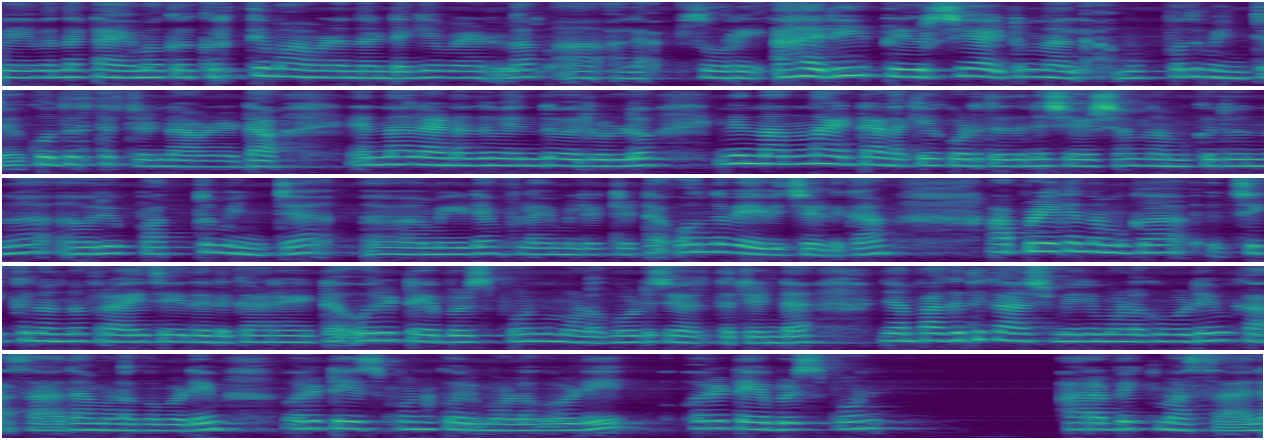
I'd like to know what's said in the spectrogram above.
വേവുന്ന ടൈമൊക്കെ കൃത്യമാവണമെന്നുണ്ടെങ്കിൽ വെള്ളം അല്ല സോറി അരി തീർച്ചയായിട്ടും നല്ല മുപ്പത് മിനിറ്റ് കുതിർത്തിട്ടുണ്ടാവണം കേട്ടോ. എന്നാലാണ് അത് വെന്ത് വരുള്ളൂ. ഇനി നന്നായിട്ട് ഇളക്കി കൊടുത്തതിന് ശേഷം നമുക്കിതൊന്ന് ഒരു പത്ത് മിനിറ്റ് മീഡിയം ഫ്ലെയിമിലിട്ടിട്ട് ഒന്ന് വേവിച്ചെടുക്കാം. അപ്പോഴേക്കും നമുക്ക് ചിക്കൻ ഒന്ന് ഫ്രൈ ചെയ്തെടുക്കാനായിട്ട് ഒരു ടേബിൾ സ്പൂൺ മുളക് പൊടി ചേർത്തിട്ടുണ്ട്. ഞാൻ പകുതി കാശ്മീരി മുളക് പൊടിയും സാധാ മുളക് പൊടിയും ഒരു ടീസ്പൂൺ കുരുമുളക് പൊടി ഒരു ടേബിൾ സ്പൂൺ അറബിക് മസാല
